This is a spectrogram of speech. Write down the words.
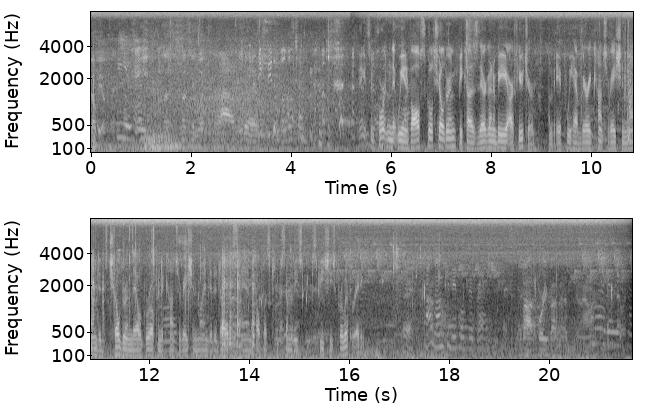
They'll be okay. He usually Unless, unless you look. You see the bubbles coming out? I think it's important that we involve school children because they're going to be our future. Um, if we have very conservation minded children, they'll grow up into conservation minded adults and help us keep some of these species proliferating. How long can they hold their breath? About 45 minutes to an hour.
